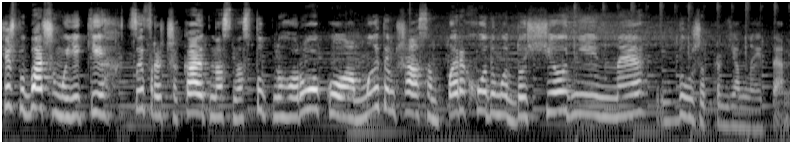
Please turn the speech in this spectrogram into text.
Що ж побачимо, які цифри чекають нас наступного року. А ми тим часом переходимо до ще однієї не дуже приємної теми.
